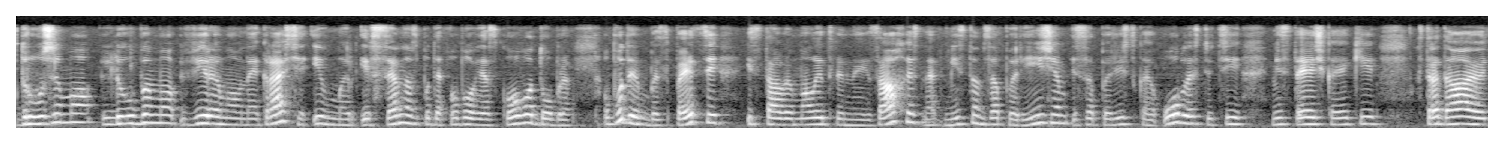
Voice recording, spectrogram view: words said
Дружимо, любимо, віримо в найкраще і в мир. І все в нас буде обов'язково добре. Будемо в безпеці і ставимо молитвений захист над містом Запоріжжям і Запорізькою областю. Ці містечка, які страдають.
